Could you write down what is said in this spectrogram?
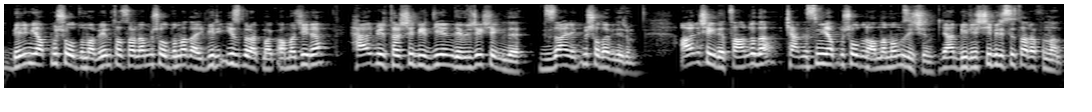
benim yapmış olduğuma, benim tasarlamış olduğuma dair bir iz bırakmak amacıyla her bir taşı bir diğerini devirecek şekilde dizayn etmiş olabilirim. Aynı şekilde Tanrı da kendisinin yapmış olduğunu anlamamız için yani bilinçli birisi tarafından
